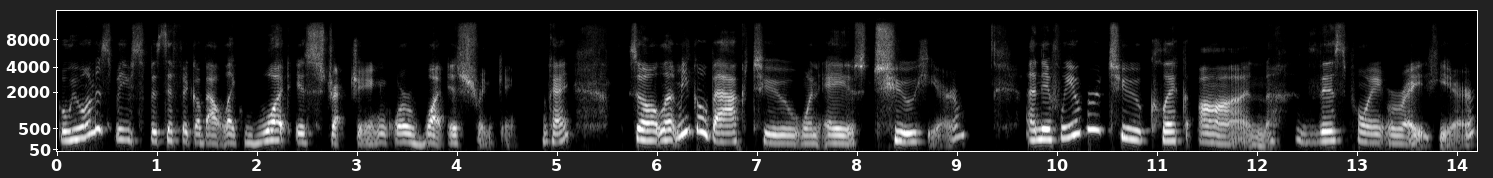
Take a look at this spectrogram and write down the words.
but we want to be specific about like what is stretching or what is shrinking. Okay, so let me go back to when A is two here. And if we were to click on this point right here,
